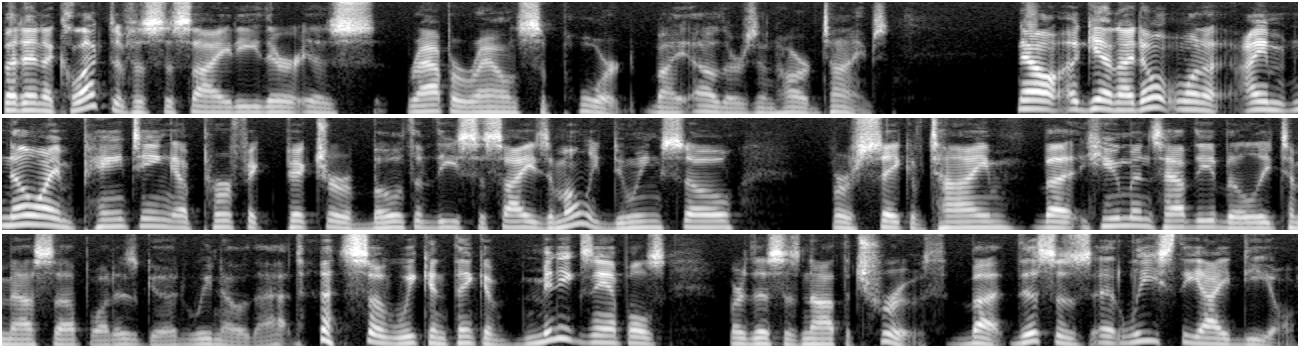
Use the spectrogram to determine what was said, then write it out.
But in a collectivist society, there is wraparound support by others in hard times. Now, again, I don't want to, I know I'm painting a perfect picture of both of these societies. I'm only doing so for sake of time, but humans have the ability to mess up what is good. We know that. so we can think of many examples where this is not the truth, but this is at least the ideal.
